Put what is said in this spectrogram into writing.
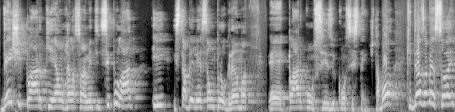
Deixe claro que é um relacionamento discipulado e estabeleça um programa é, claro, conciso e consistente, tá bom? Que Deus abençoe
